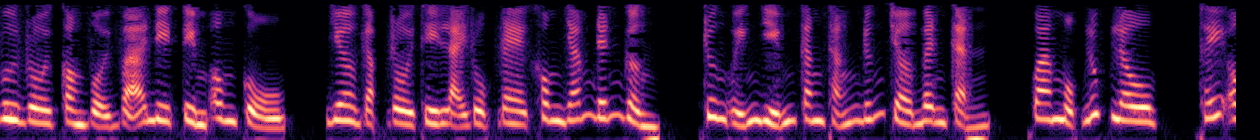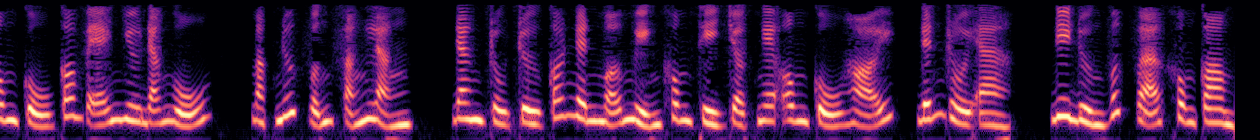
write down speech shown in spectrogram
vừa rồi còn vội vã đi tìm ông cụ, giờ gặp rồi thì lại ruột rè không dám đến gần. Trương Uyển Diễm căng thẳng đứng chờ bên cạnh, qua một lúc lâu, thấy ông cụ có vẻ như đã ngủ, mặt nước vẫn phẳng lặng, đang trù trừ có nên mở miệng không thì chợt nghe ông cụ hỏi, đến rồi à, đi đường vất vả không con,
